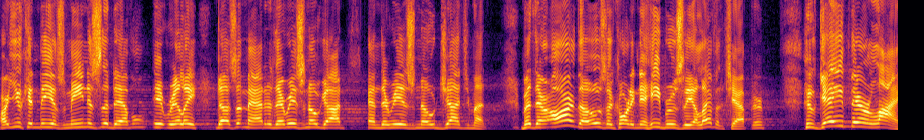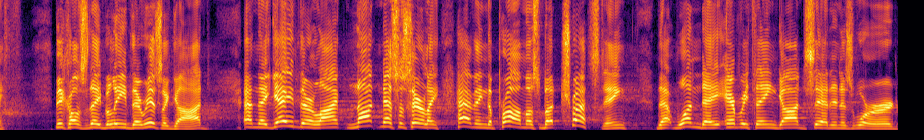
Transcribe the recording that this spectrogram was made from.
Or you can be as mean as the devil. It really doesn't matter. There is no God and there is no judgment. But there are those, according to Hebrews, the 11th chapter, who gave their life because they believe there is a God and they gave their life not necessarily having the promise, but trusting that one day everything God said in His Word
